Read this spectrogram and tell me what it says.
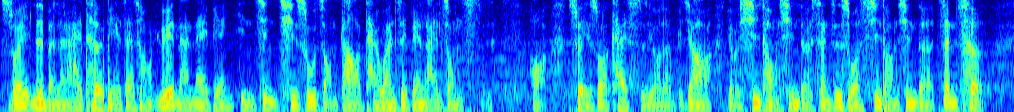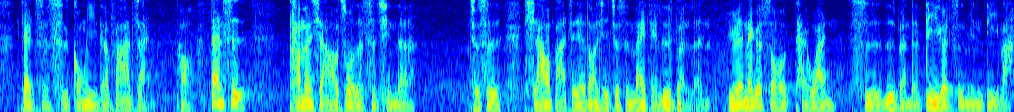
所以日本人还特别在从越南那边引进漆树种到台湾这边来种植，哦，所以说开始有了比较有系统性的，甚至说系统性的政策在支持工艺的发展，好，但是他们想要做的事情呢，就是想要把这些东西就是卖给日本人，因为那个时候台湾是日本的第一个殖民地嘛，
